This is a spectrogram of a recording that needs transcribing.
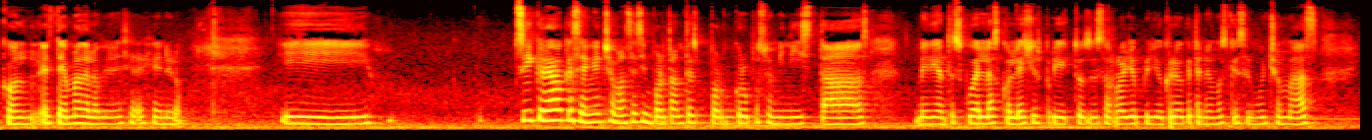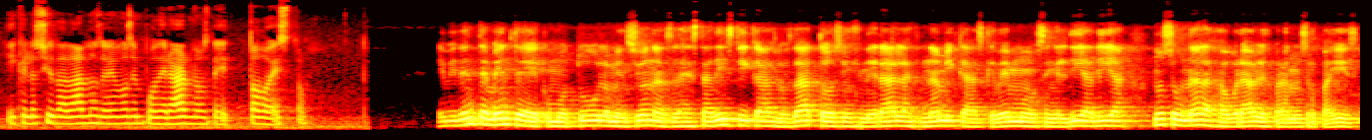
con el tema de la violencia de género. Y sí creo que se han hecho avances importantes por grupos feministas, mediante escuelas, colegios, proyectos de desarrollo, pero yo creo que tenemos que hacer mucho más y que los ciudadanos debemos empoderarnos de todo esto. Evidentemente, como tú lo mencionas, las estadísticas, los datos y en general las dinámicas que vemos en el día a día no son nada favorables para nuestro país.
